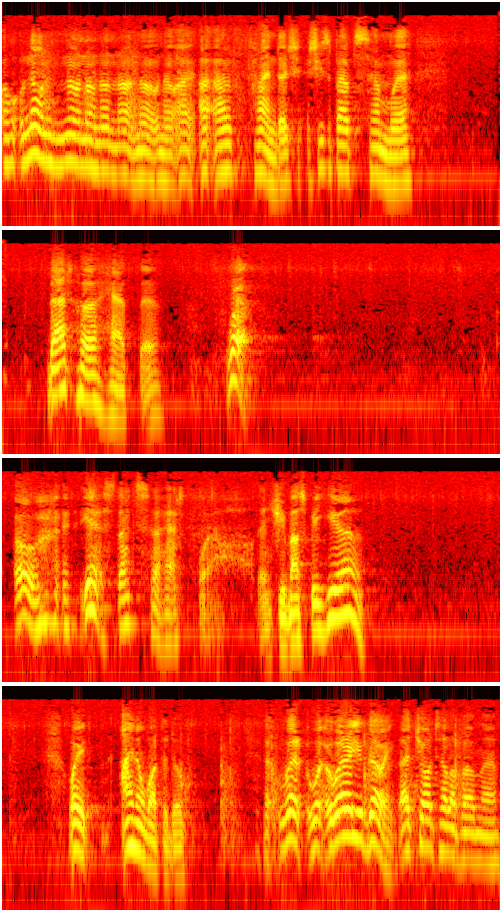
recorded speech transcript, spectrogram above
Oh, no, no, no, no, no, no, no. I, I, I'll find her. She, she's about somewhere. That her hat there? Where? Oh, yes, that's her hat. Well, then she must be here. Wait, I know what to do. Uh, where, where, where are you going? That's your telephone there.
